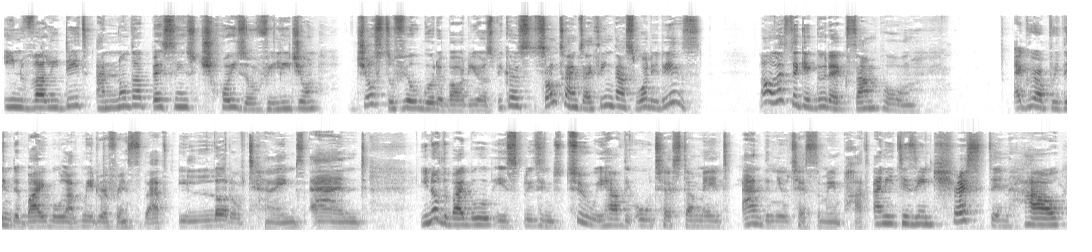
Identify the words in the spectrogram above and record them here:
invalidate another person's choice of religion just to feel good about yours? Because sometimes I think that's what it is. Now, let's take a good example. I grew up reading the Bible. I've made reference to that a lot of times. And you know, the Bible is split into two. We have the Old Testament and the New Testament part. And it is interesting how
